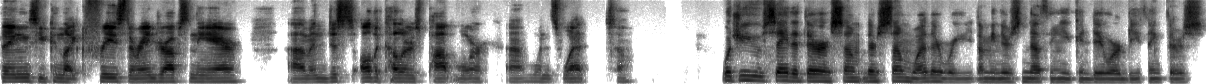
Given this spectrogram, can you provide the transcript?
things. You can like freeze the raindrops in the air, um, and just all the colors pop more uh, when it's wet. So, would you say that there are some there's some weather where you I mean there's nothing you can do, or do you think there's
